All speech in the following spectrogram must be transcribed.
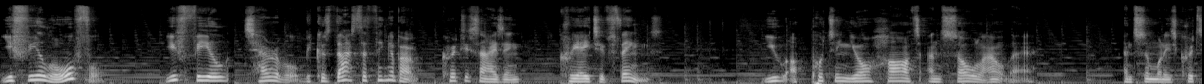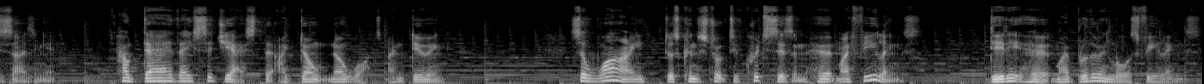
You feel awful. You feel terrible because that's the thing about criticizing creative things. You are putting your heart and soul out there, and someone is criticizing it. How dare they suggest that I don't know what I'm doing? So, why does constructive criticism hurt my feelings? Did it hurt my brother in law's feelings?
